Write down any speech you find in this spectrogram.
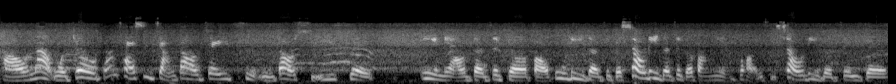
好，那我就刚才是讲到这一次五到十一岁疫苗的这个保护力的这个效力的这个方面，不好意思，效力的这个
